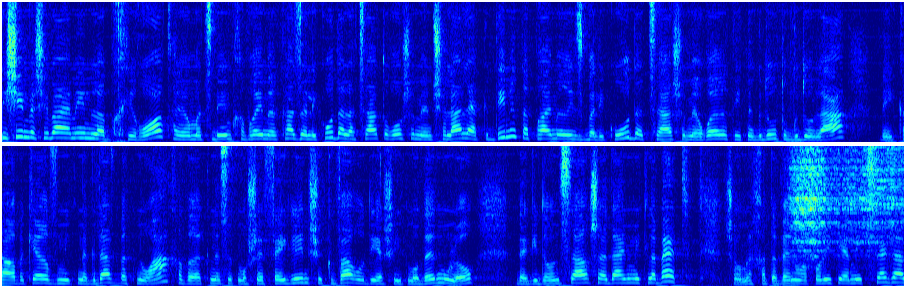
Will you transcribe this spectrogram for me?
97 ימים לבחירות, היום מצביעים חברי מרכז הליכוד על הצעת ראש הממשלה להקדים את הפריימריז בליכוד, הצעה שמעוררת התנגדות גדולה, בעיקר בקרב מתנגדיו בתנועה, חבר הכנסת משה פייגלין שכבר הודיע שיתמודד מולו, וגדעון סער שעדיין מתלבט. שלום לכתבנו הפוליטי עמית סגל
